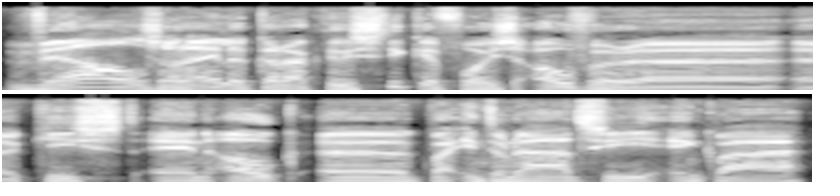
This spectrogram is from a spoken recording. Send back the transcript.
wel zo'n hele karakteristieke voice-over eh, kiest. En ook eh, qua intonatie en qua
